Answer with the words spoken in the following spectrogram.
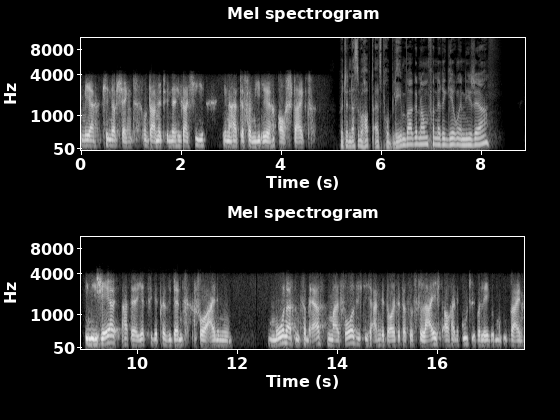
mehr Kinder schenkt und damit in der Hierarchie innerhalb der Familie aufsteigt. Wird denn das überhaupt als Problem wahrgenommen von der Regierung in Niger? In Niger hat der jetzige Präsident vor einigen Monaten zum ersten Mal vorsichtig angedeutet, dass es vielleicht auch eine gute Überlegung sein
